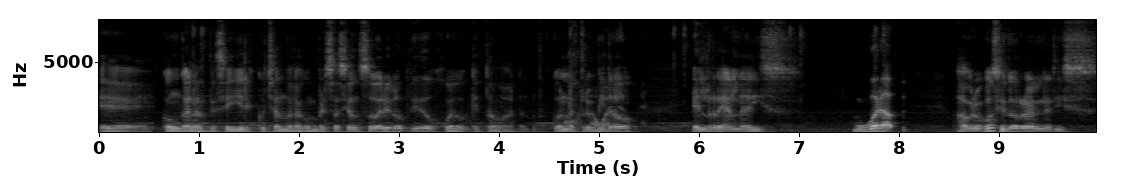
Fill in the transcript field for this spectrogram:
eh, con ganas de seguir escuchando la conversación sobre los videojuegos que estamos hablando con nuestro Ojalá, invitado, el Real Nariz. What up? A propósito, Real Nariz,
